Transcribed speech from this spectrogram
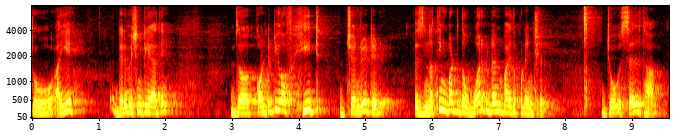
तो आइए डेरिवेशन के लिए आते हैं। The quantity of heat generated is nothing but the work done by the potential जो सेल था,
